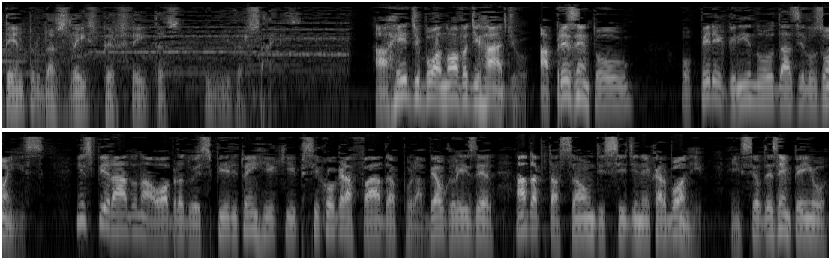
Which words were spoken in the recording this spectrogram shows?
dentro das leis perfeitas universais. A Rede Boa Nova de Rádio apresentou O Peregrino das Ilusões, inspirado na obra do Espírito Henrique, psicografada por Abel Glazer, adaptação de Sidney Carbone. Em seu desempenho,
